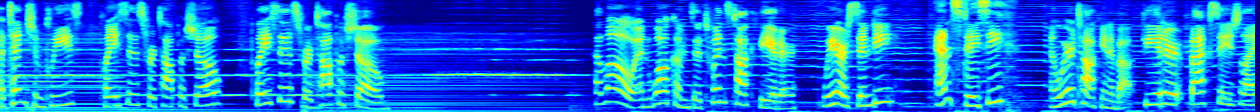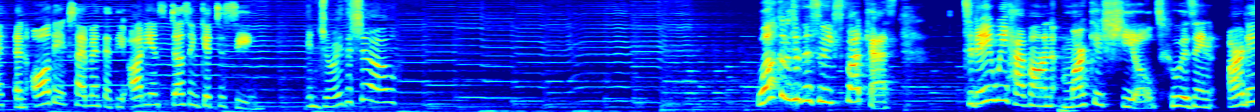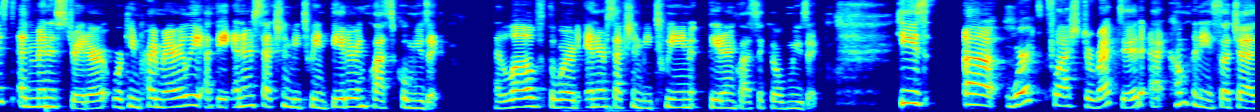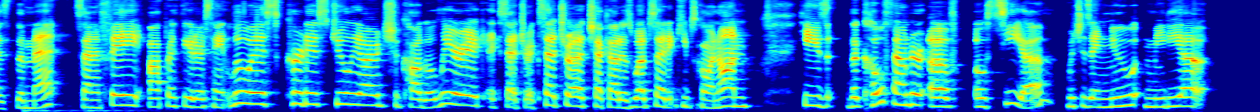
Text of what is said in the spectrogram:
Attention, please. Places for top of show. Places for top of show. Hello, and welcome to Twins Talk Theater. We are Cindy and Stacy, and we're talking about theater, backstage life, and all the excitement that the audience doesn't get to see. Enjoy the show. Welcome to this week's podcast. Today we have on Marcus Shields, who is an artist administrator working primarily at the intersection between theater and classical music. I love the word intersection between theater and classical music. He's uh, worked slash directed at companies such as the Met, Santa Fe, Opera Theater St. Louis, Curtis, Juilliard, Chicago Lyric, etc., etc. Check out his website; it keeps going on. He's the co-founder of OSEA, which is a new media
